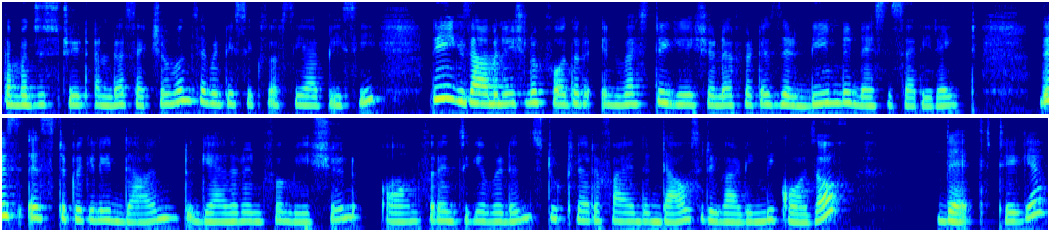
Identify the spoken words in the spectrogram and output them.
the magistrate under section 176 of crpc re-examination of further investigation if it is deemed necessary right? This is typically done to gather information on forensic evidence to clarify the doubts regarding the cause of death take care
